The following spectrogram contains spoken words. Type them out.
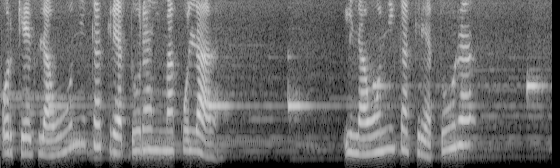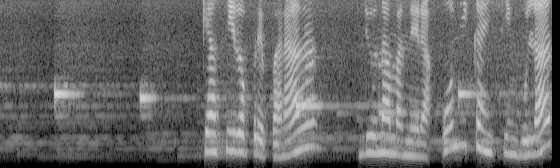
porque es la única criatura inmaculada y la única criatura que ha sido preparada de una manera única y singular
